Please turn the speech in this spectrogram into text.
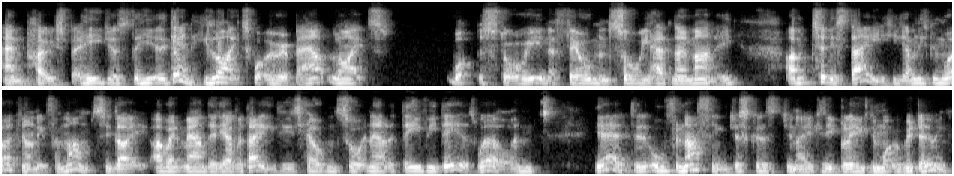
and post. But he just he again he liked what we were about, liked what the story in a film and saw we had no money. Um, to this day, he, I mean, he's been working on it for months. He, like, I went round there the other day. He's helping sorting out the DVD as well, and yeah, all for nothing, just because you know, because he believed in what we were doing.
